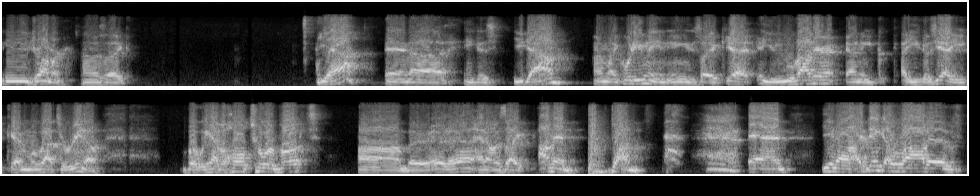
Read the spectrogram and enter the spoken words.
We need a drummer." I was like, "Yeah," and uh, he goes, "You down?" I'm like, "What do you mean?" And he's like, "Yeah, you move out here," and he he goes, "Yeah, you can move out to Reno, but we have a whole tour booked." Um, and I was like, "I'm in, done," and you know, I think a lot of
